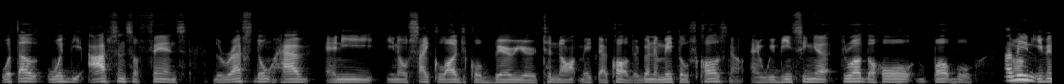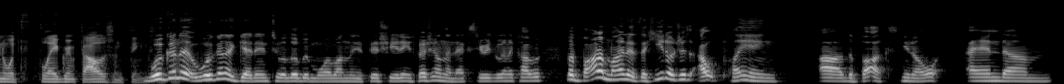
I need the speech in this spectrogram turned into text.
without with the absence of fans, the refs don't have any you know psychological barrier to not make that call. They're gonna make those calls now, and we've been seeing it throughout the whole bubble. I mean, um, even with flagrant fouls and things. We're gonna we're gonna get into a little bit more on the officiating, especially on the next series we're gonna cover. But bottom line is the Heat are just outplaying uh the Bucks, you know, and um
